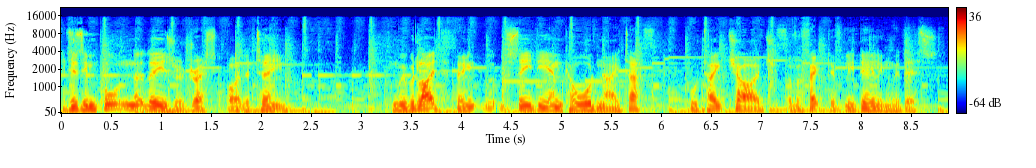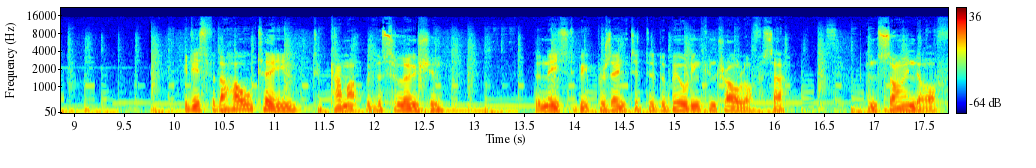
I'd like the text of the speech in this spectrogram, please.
It is important that these are addressed by the team. We would like to think that the CDM coordinator will take charge of effectively dealing with this. It is for the whole team to come up with a solution that needs to be presented to the building control officer and signed off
